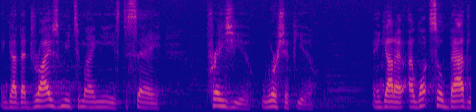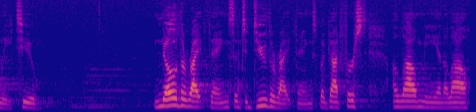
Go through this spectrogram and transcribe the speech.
And God, that drives me to my knees to say, praise you, worship you. And God, I, I want so badly to know the right things and to do the right things. But God, first allow me and allow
